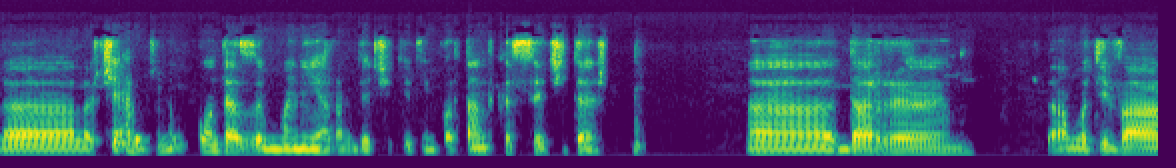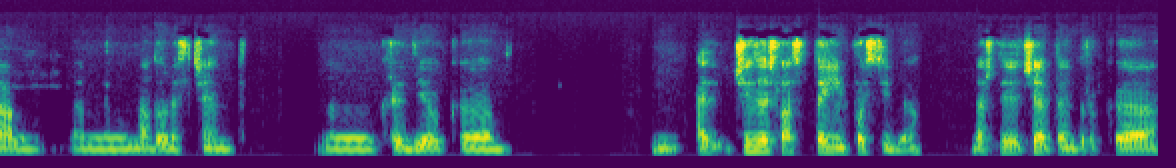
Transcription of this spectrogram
Uh, ce are? Nu contează maniera de citit, important că se citește. Uh, dar uh, a motiva uh, un adolescent, uh, cred eu că 50% e imposibil. Dar știi de ce? Pentru că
